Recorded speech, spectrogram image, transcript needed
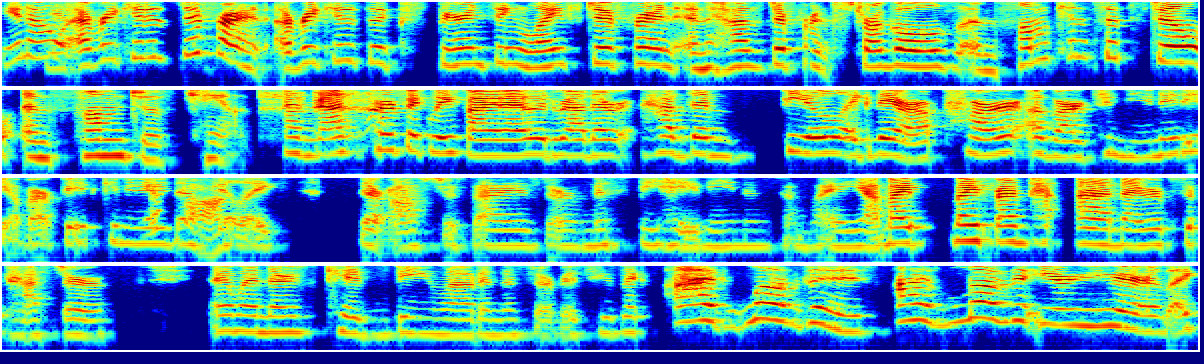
you know, yeah. every kid is different. Every kid is experiencing life different and has different struggles. And some can sit still and some just can't. And that's perfectly fine. I would rather have them feel like they are a part of our community, of our faith community, yeah. than feel like they're ostracized or misbehaving in some way. Yeah, my my friend uh, Nairup's a pastor, and when there's kids being loud in the service, he's like, "I love this. I love that you're here. Like,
